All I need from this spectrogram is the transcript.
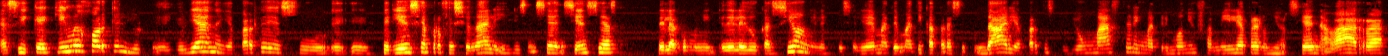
Así que, ¿quién mejor que eh, Juliana? Y aparte de su eh, experiencia profesional, y es licenciada en Ciencias de la, de la educación en la especialidad de matemática para secundaria, aparte estudió un máster en matrimonio y familia para la Universidad de Navarra.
